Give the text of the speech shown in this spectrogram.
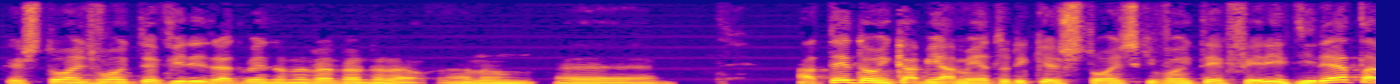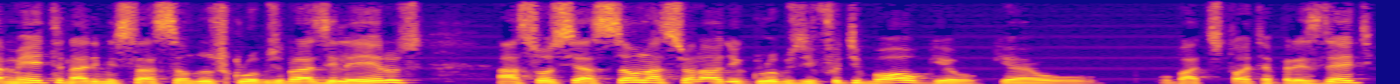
Questões vão interferir diretamente. É... Atento ao encaminhamento de questões que vão interferir diretamente na administração dos clubes brasileiros, a Associação Nacional de Clubes de Futebol, que, eu, que é o, o Batistotti é presidente,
